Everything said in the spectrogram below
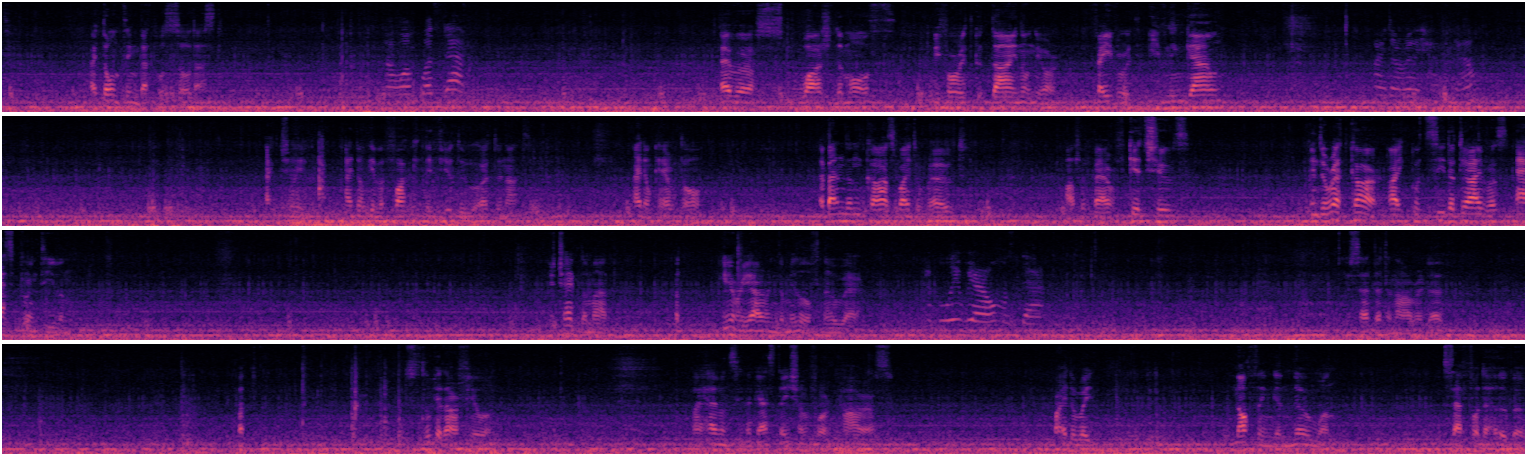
I don't think that was sawdust. No, what was that? Ever s- the moth before it could dine on your favorite evening gown? I don't really have it now. Actually, I don't give a fuck if you do or do not. I don't care at all. Abandoned cars by the road, half a pair of kid shoes. In the red car, I could see the driver's ass print even. You check the map, but here we are in the middle of nowhere. I believe we are almost there. You said that an hour ago. But just look at our fuel. I haven't seen a gas station for hours. By the way, nothing and no one except for the hobo.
